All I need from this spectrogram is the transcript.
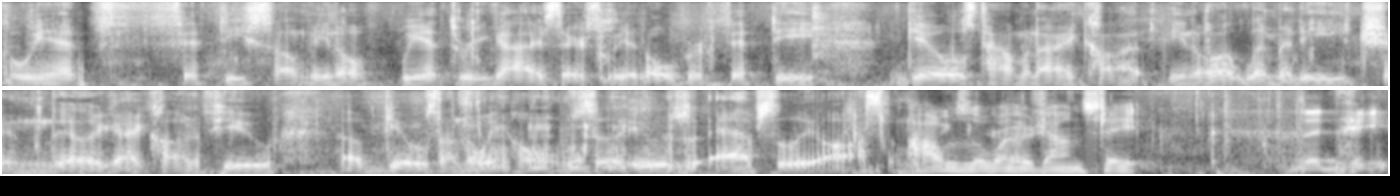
but we had fifty some. You know, we had three guys there, so we had over fifty gills. Tom and I caught you know a limit each, and the other guy caught a few of gills on the way home. So it was absolutely awesome. How was the weather downstate? The, day,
